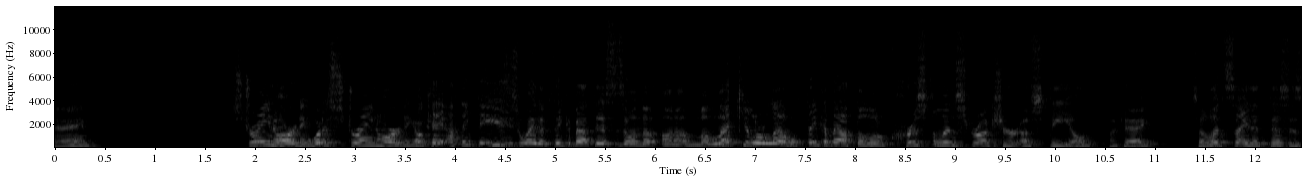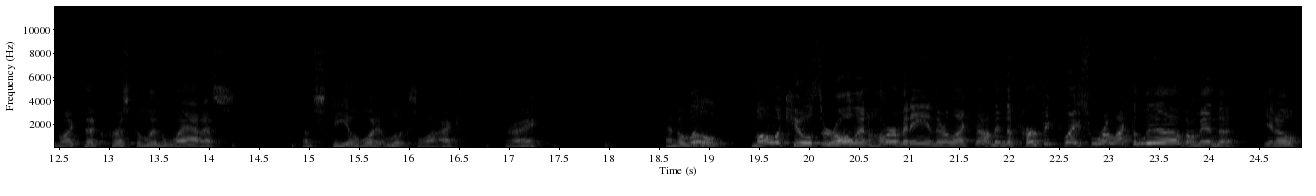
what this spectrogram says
Okay. Strain hardening. What is strain hardening? Okay, I think the easiest way to think about this is on the on a molecular level. Think about the little crystalline structure of steel. Okay, so let's say that this is like the crystalline lattice of steel, what it looks like, right? And the little molecules are all in harmony and they're like, I'm in the perfect place where I like to live. I'm in the, you know,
